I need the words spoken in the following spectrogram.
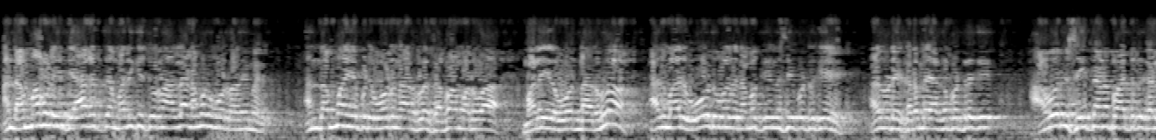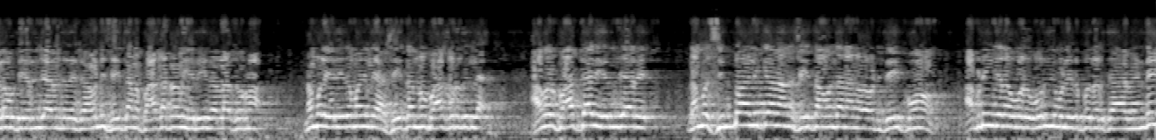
அந்த அம்மாவுடைய தியாகத்தை மதிக்க சொல்றாங்கல்ல நம்மளும் ஓடுறோம் அதே மாதிரி. அந்த அம்மா எப்படி ஓடினார்களோ சபா மருவா மலையில ஓடினார்களோ அது மாதிரி ஓடுவது நமக்கு என்ன செய்யப்பட்டிருக்கு? அதனுடைய கடமையாக்கப்பட்டிருக்கு. அவரு சைத்தான பார்த்துட்டு கள்ள விட்டு எரிஞ்சாருங்கிறதுக்காக வேண்டி சைத்தான பார்க்காட்டாலும் எரிய சொல்றான் நம்மள எரியறமா இல்லையா? சைத்தானும் பார்க்கறது இல்லை அவர் பார்த்தாரு எரிஞ்சாரு. நம்ம சிம்பாலிக்கா நாங்க செய்தான் வந்தா நாங்க அவரை ஜெயிப்போம். அப்படிங்கிற ஒரு உறுதிமொழி எடுப்பதற்காக வேண்டி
